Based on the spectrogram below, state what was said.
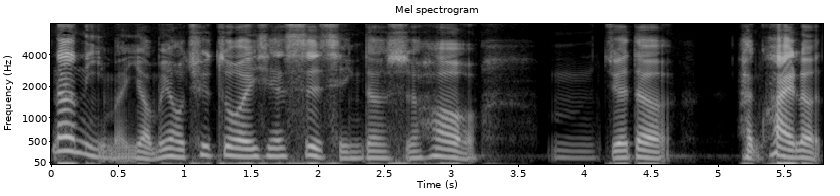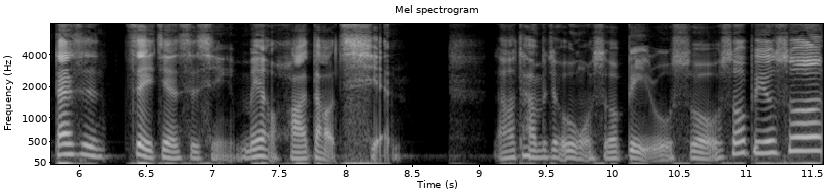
那你们有没有去做一些事情的时候，嗯，觉得？”很快乐，但是这件事情没有花到钱。然后他们就问我说：“比如说，我说，比如说，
